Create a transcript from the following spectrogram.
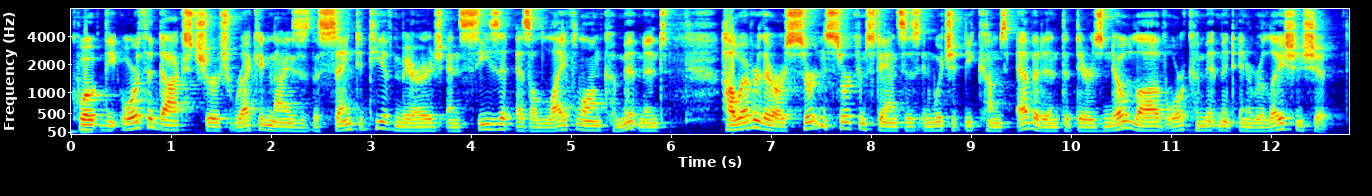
Quote, the Orthodox Church recognizes the sanctity of marriage and sees it as a lifelong commitment. However, there are certain circumstances in which it becomes evident that there is no love or commitment in a relationship.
